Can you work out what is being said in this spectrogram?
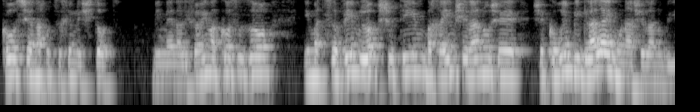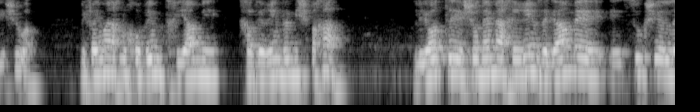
כוס שאנחנו צריכים לשתות ממנה. לפעמים הכוס הזו היא מצבים לא פשוטים בחיים שלנו ש, שקורים בגלל האמונה שלנו בישוע. לפעמים אנחנו חווים דחייה מחברים ומשפחה. להיות אה, שונה מאחרים זה גם אה, סוג של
